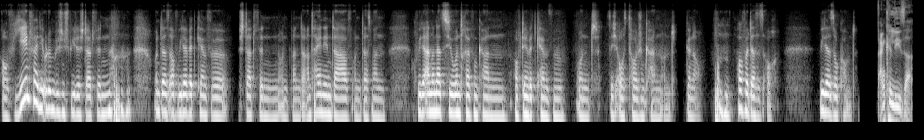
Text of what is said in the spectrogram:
auf jeden Fall die Olympischen Spiele stattfinden und dass auch wieder Wettkämpfe stattfinden und man daran teilnehmen darf und dass man auch wieder andere Nationen treffen kann auf den Wettkämpfen und sich austauschen kann und genau. Hoffe, dass es auch wieder so kommt. Danke, Lisa.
